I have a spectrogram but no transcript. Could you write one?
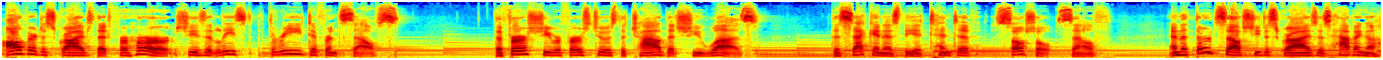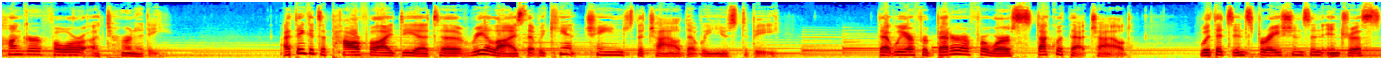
Oliver describes that for her, she's at least three different selves. The first she refers to as the child that she was, the second as the attentive, social self, and the third self she describes as having a hunger for eternity. I think it's a powerful idea to realize that we can't change the child that we used to be. That we are, for better or for worse, stuck with that child, with its inspirations and interests,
